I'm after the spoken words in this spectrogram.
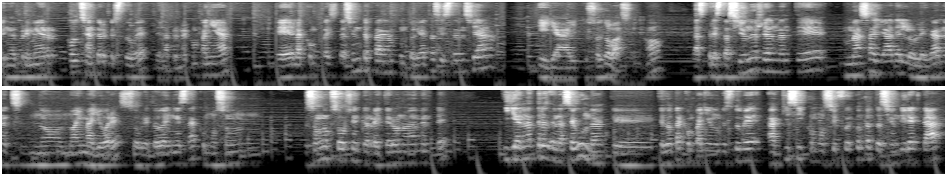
en el primer call center que estuve, de la primera compañía, eh, la capacitación te pagan puntualidad de asistencia y ya, y tu sueldo base, ¿no? Las prestaciones realmente, más allá de lo legal, no, no hay mayores, sobre todo en esta, como son, son te reitero nuevamente. Y ya en la, en la segunda, que, que es la otra compañía donde estuve, aquí sí, como si fue contratación directa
